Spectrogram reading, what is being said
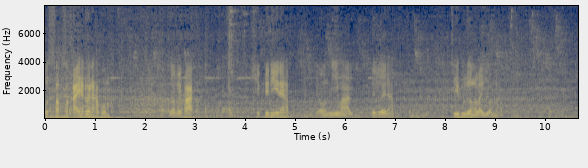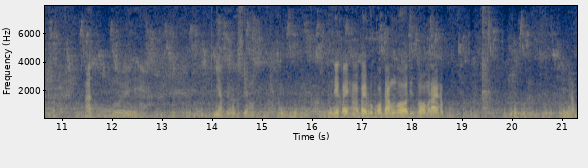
กด Subscribe ให้ด้วยนะครับผมเพื่อไม่พลาดคลิปดีๆนะครับ เดี๋ยวมันมีมาเรื่อยๆนะครับ สีบุญเรืองอะไรยนต์นะครับนะครับอะโอ้ยเงียบเลยครับเสียงวันนี้ใครหาไปประกอบดำก็ติดต่อมาได้ครับนะครับ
